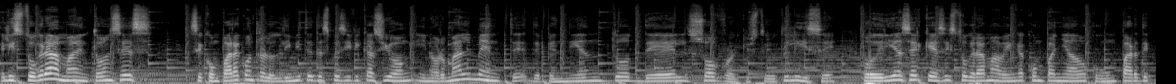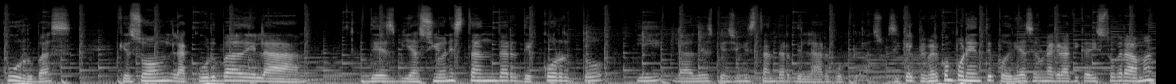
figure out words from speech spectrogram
El histograma entonces se compara contra los límites de especificación y normalmente, dependiendo del software que usted utilice, podría ser que ese histograma venga acompañado con un par de curvas que son la curva de la desviación estándar de corto y la desviación estándar de largo plazo. Así que el primer componente podría ser una gráfica de histograma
